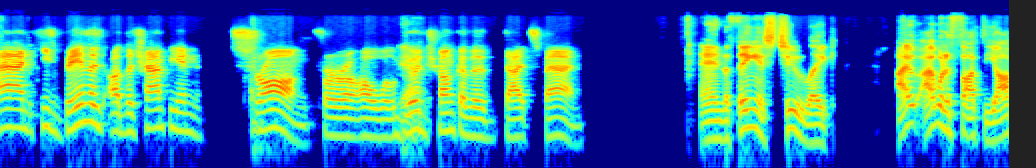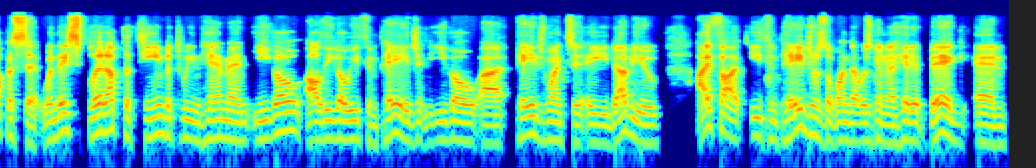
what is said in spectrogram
and he's been the uh, the champion strong for a, a Yeah. good chunk of the that span. And the thing is, too, like I, I would have thought the opposite when they split up the team between him and Ego, all Ego Ethan Page, and Ego uh, Page went to AEW. I thought Ethan Page was the one that was going to hit it big, and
